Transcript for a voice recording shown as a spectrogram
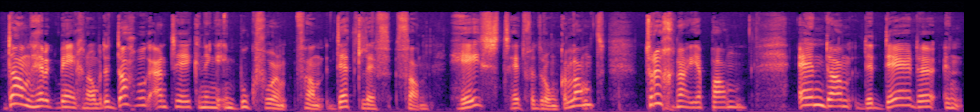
Dan heb ik meegenomen de dagboekaantekeningen in boekvorm van Detlef van Heest, Het Verdronken Land. Terug naar Japan. En dan de derde, een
